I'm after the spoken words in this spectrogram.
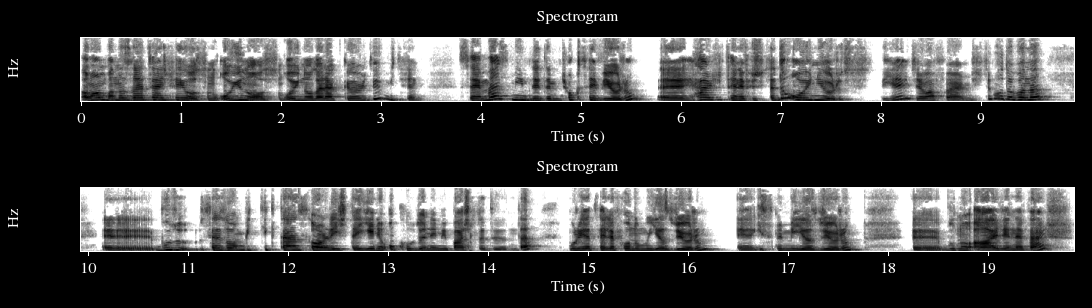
Aman bana zaten şey olsun oyun olsun oyun olarak gördüğüm için sevmez miyim dedim çok seviyorum. E, her teneffüste de oynuyoruz diye cevap vermiştim. O da bana e, bu sezon bittikten sonra işte yeni okul dönemi başladığında buraya telefonumu yazıyorum, e, ismimi yazıyorum. E, bunu ailene ver,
